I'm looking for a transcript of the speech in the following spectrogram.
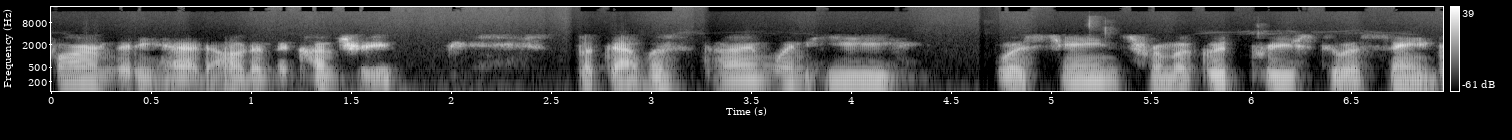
farm that he had out in the country. but that was the time when he was changed from a good priest to a saint.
